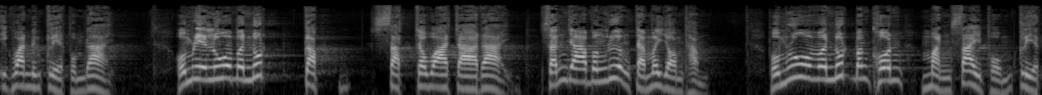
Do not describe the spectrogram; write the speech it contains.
อีกวันหนึ่งเกลียดผมได้ ผมเรียนรู้ว่ามนุษย์กับสัตว์จวาจาได้ สัญญาบางเรื่องแต่ไม่ยอมทำผมรู้ว่ามนุษย์บางคนหมั่นไส้ผมเกลียด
